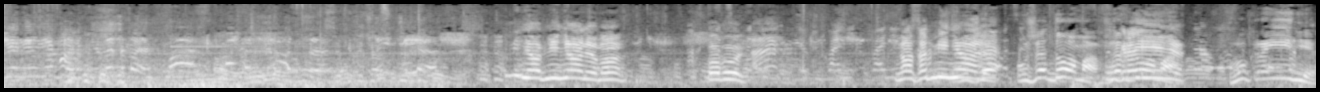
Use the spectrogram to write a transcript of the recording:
Не-не-не, Марик, не нажимай! Меня обменяли, мам! Бабуль! Нас обменяли! Вже, уже вдома. Вже В Україні. вдома. В Україні.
